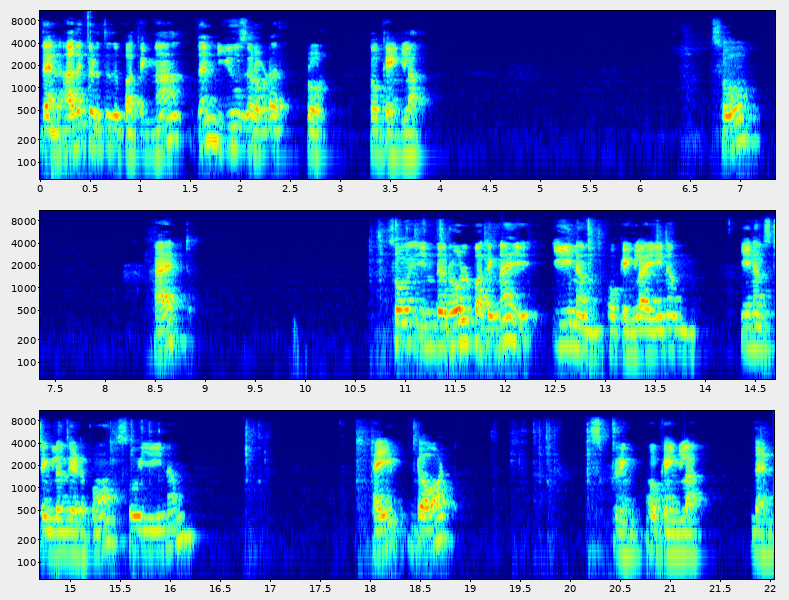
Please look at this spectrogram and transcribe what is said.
தென் அதுக்கு அடுத்தது பார்த்தீங்கன்னா தென் யூசரோட ரோல் ஓகேங்களா ஸோ அட் ஸோ இந்த ரோல் பார்த்தீங்கன்னா ஈனம் ஓகேங்களா ஈனம் ஈனம் ஸ்ட்ரிங்லேருந்து எடுப்போம். So enum type dot string ஓகேங்களா தென்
